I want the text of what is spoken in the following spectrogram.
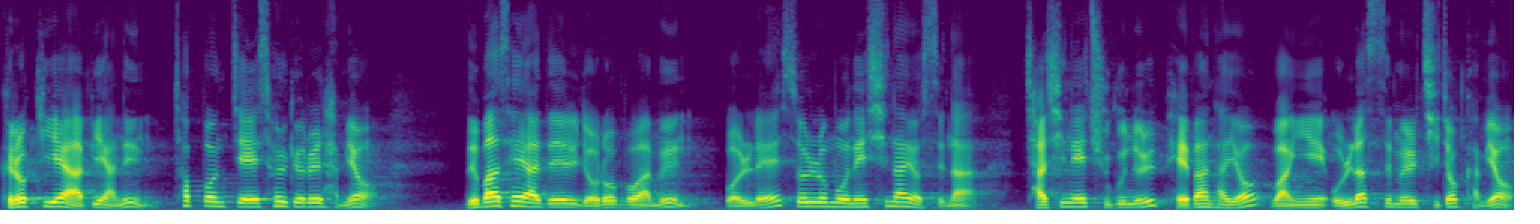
그렇기에 아비아는 첫 번째 설교를 하며 느바세 아들 여로보암은 원래 솔로몬의 신하였으나 자신의 주군을 배반하여 왕위에 올랐음을 지적하며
